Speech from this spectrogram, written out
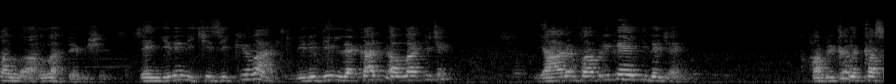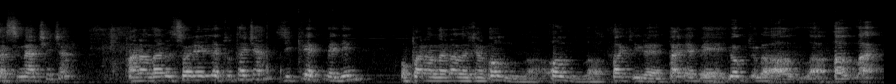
Allah Allah demişsiniz. Zenginin iki zikri var. Biri dille kalp Allah diyecek. Yarın fabrikaya gideceksin. Fabrikanın kasasını açacaksın. Paraları sol elle tutacaksın. Zikretmedin. O paraları alacaksın. Allah Allah. Fakire, talebe, yokçula Allah Allah.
